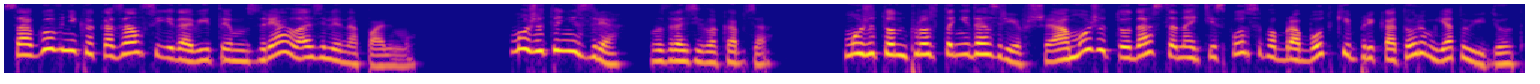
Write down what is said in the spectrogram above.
Саговник оказался ядовитым, зря лазили на пальму. «Может, и не зря», — возразила Кобза. «Может, он просто недозревший, а может, удастся найти способ обработки, при котором яд уйдет.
